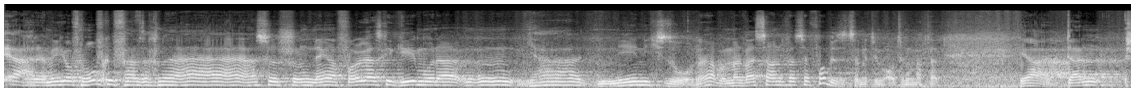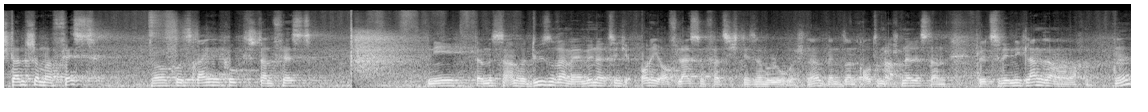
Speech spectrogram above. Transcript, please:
ja, da bin ich auf den Hof gefahren und sagte, na, hast du schon länger Vollgas gegeben oder mm, ja, nee, nicht so. Ne? Aber man weiß ja auch nicht, was der Vorbesitzer mit dem Auto gemacht hat. Ja, dann stand schon mal fest, noch mal kurz reingeguckt, stand fest, nee, da müssen andere Düsen rein, weil er will natürlich auch nicht auf Leistung verzichten, ist ja wohl logisch. Ne? Wenn so ein Auto mal schnell ist, dann willst du den nicht langsamer machen. Ne?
